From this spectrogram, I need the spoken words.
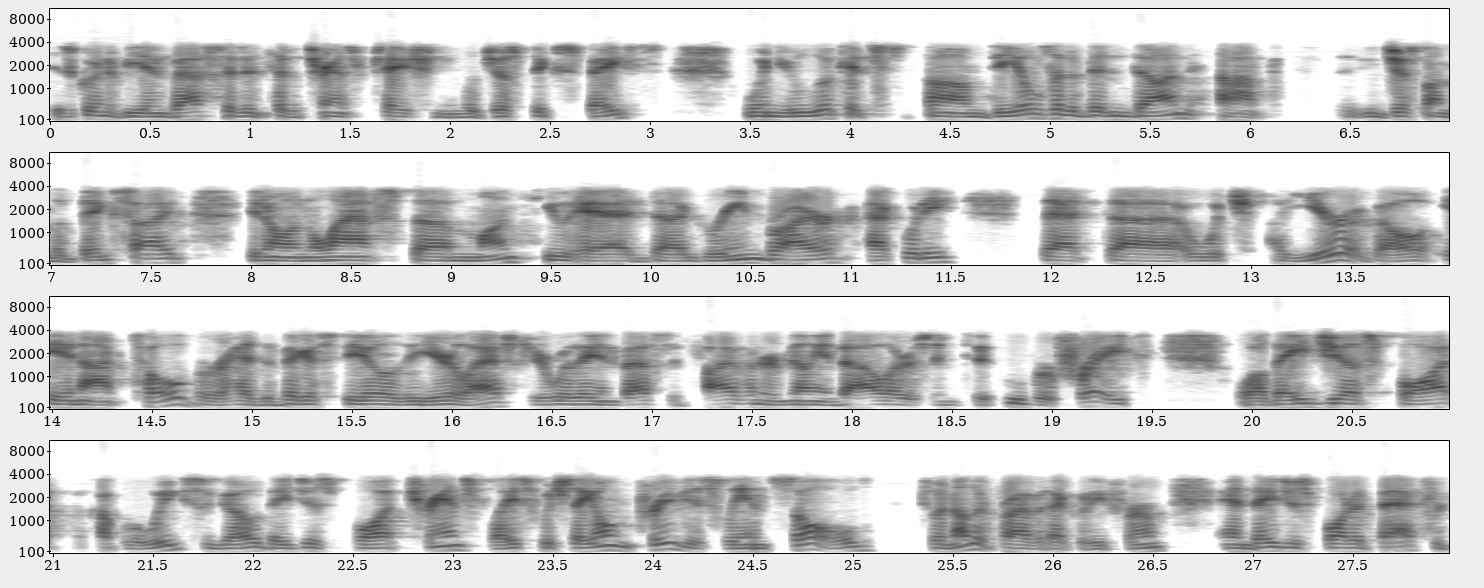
is going to be invested into the transportation and logistics space. When you look at um, deals that have been done, uh, just on the big side, you know, in the last uh, month, you had uh, Greenbriar Equity that, uh, which a year ago in October had the biggest deal of the year last year, where they invested $500 million into Uber Freight. Well, they just bought a couple of weeks ago, they just bought Transplace, which they owned previously and sold to another private equity firm, and they just bought it back for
